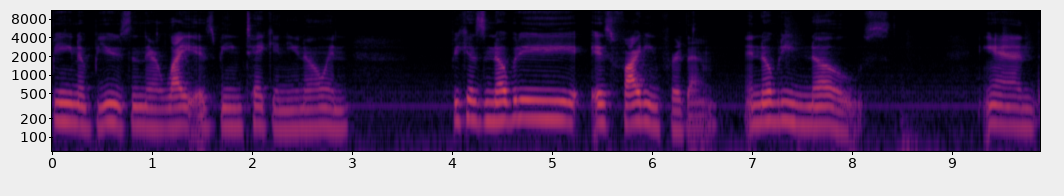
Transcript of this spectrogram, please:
being abused and their light is being taken. You know, and because nobody is fighting for them, and nobody knows, and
